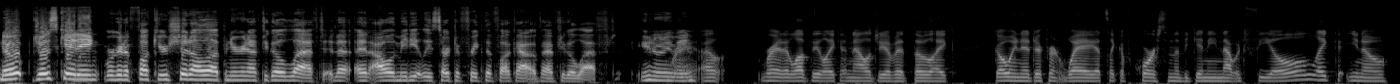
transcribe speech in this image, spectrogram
nope just kidding we're gonna fuck your shit all up and you're gonna have to go left and, uh, and i'll immediately start to freak the fuck out if i have to go left you know what i mean I, right. I love the like analogy of it though, like going a different way. It's like, of course, in the beginning that would feel like, you know,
